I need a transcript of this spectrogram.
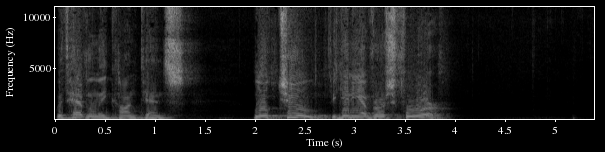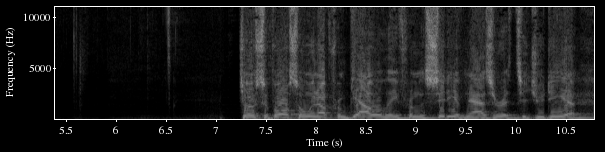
with heavenly contents. Luke 2, beginning at verse 4. Joseph also went up from Galilee, from the city of Nazareth to Judea,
